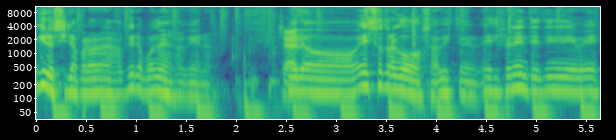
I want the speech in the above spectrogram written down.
quiero decir la palabra rockera, porque no es rockera. Claro. Pero es otra cosa, ¿viste? Es diferente. Tiene,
